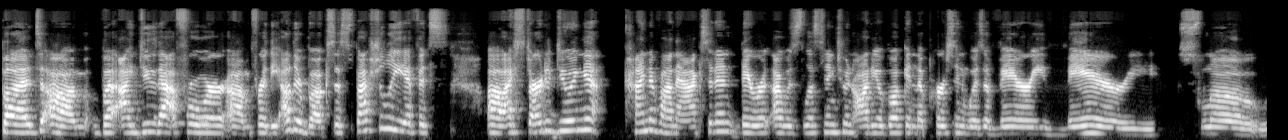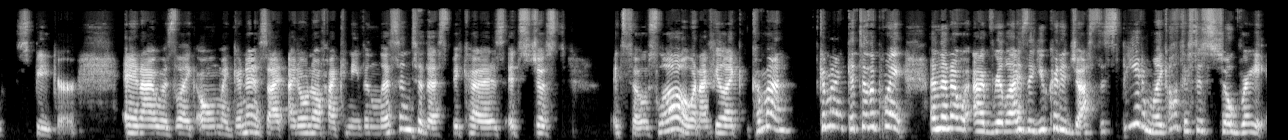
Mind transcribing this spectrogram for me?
But um, but I do that for um, for the other books, especially if it's. Uh, I started doing it kind of on accident. They were I was listening to an audiobook and the person was a very very slow speaker, and I was like, oh my goodness, I, I don't know if I can even listen to this because it's just it's so slow, and I feel like come on come on, get to the point. And then I, I, realized that you could adjust the speed. I'm like, oh, this is so great.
